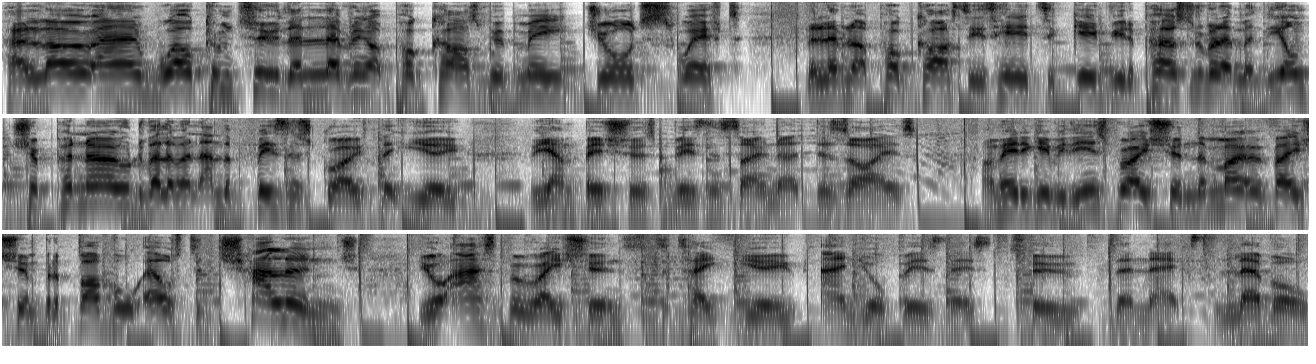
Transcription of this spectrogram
Hello and welcome to the Leveling Up Podcast with me, George Swift. The Leveling Up Podcast is here to give you the personal development, the entrepreneurial development, and the business growth that you, the ambitious business owner, desires. I'm here to give you the inspiration, the motivation, but above all else, to challenge your aspirations to take you and your business to the next level.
